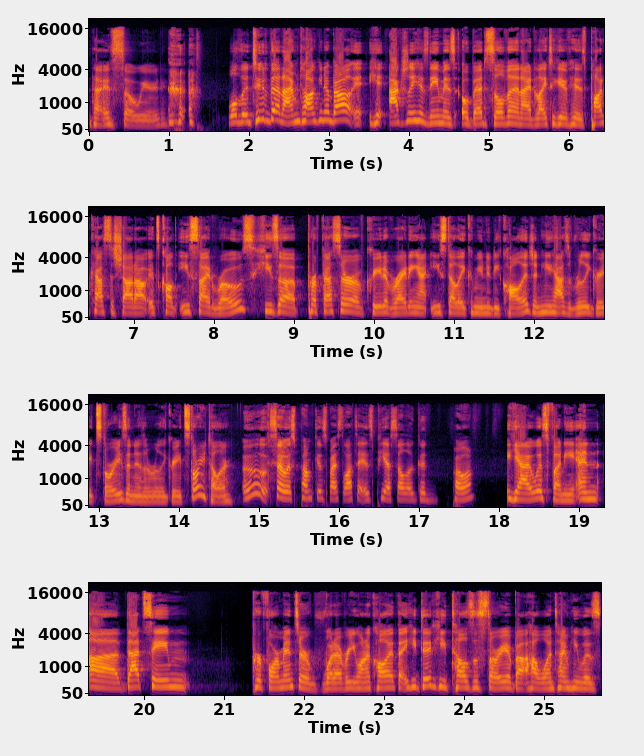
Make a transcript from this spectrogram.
That is so weird. well, the dude that I'm talking about, it, he, actually, his name is Obed Silva, and I'd like to give his podcast a shout out. It's called Eastside Rose. He's a professor of creative writing at East LA Community College, and he has really great stories and is a really great storyteller. Ooh, so is pumpkin spice latte is PSL a good poem? Yeah, it was funny. And uh, that same performance or whatever you want to call it that he did, he tells a story about how one time he was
